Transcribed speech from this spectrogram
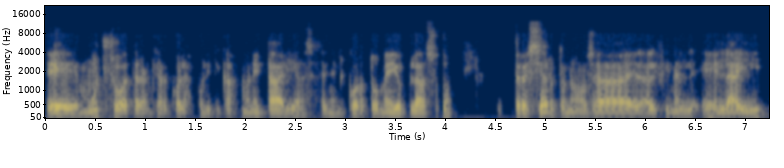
Eh, mucho va a tener que ver con las políticas monetarias en el corto medio plazo pero es cierto, ¿no? O sea, al final el AI,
